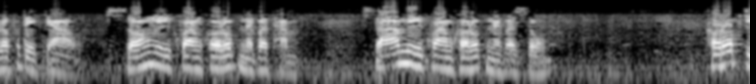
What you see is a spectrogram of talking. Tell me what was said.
พระพุทธเจ้าสองมีความเคารพในพระธรรมสามมีความเคารพในพระสงฆ์เคารพจ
